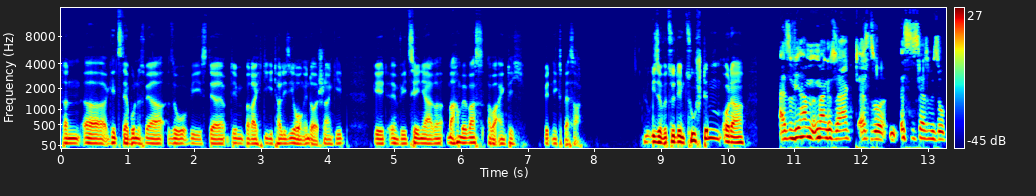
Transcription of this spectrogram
Dann äh, geht es der Bundeswehr so, wie es der, dem Bereich Digitalisierung in Deutschland gibt. Geht irgendwie zehn Jahre, machen wir was, aber eigentlich wird nichts besser. Luise, würdest du dem zustimmen oder? Also wir haben immer gesagt, also es ist ja sowieso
